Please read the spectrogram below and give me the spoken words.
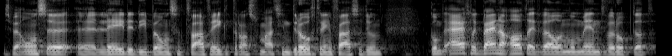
dus bij onze uh, leden die bij ons een 12 weken transformatie in droogtrainfase doen, komt eigenlijk bijna altijd wel een moment waarop, dat,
